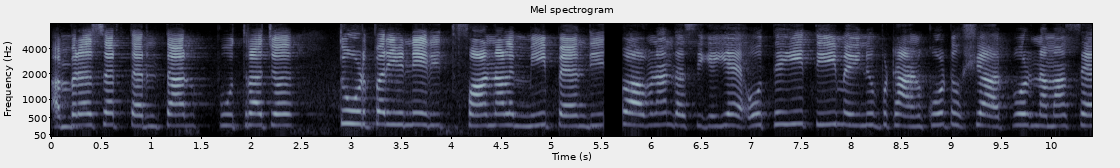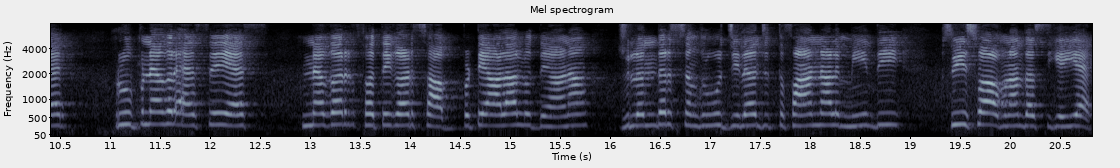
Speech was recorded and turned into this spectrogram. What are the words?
ਅੰਮ੍ਰਿਤਸਰ, ਤਰਨਤਾਰਨ, ਪੂਥਰਾ ਚ ਧੂੜ ਭਰੀ ਹਨੇਰੀ ਤੂਫਾਨ ਨਾਲ ਮੀਂਹ ਪੈਣ ਦੀ ਸੰਭਾਵਨਾ ਦੱਸੀ ਗਈ ਹੈ। ਉੱਥੇ ਹੀ 30 ਮਈ ਨੂੰ ਪਠਾਨਕੋਟ, ਹੁਸ਼ਿਆਰਪੁਰ ਨਵਾਂ ਸ਼ਹਿਰ ਰੂਪਨਗਰ ਐਸਏਐਸ ਨਗਰ ਫਤਿਹਗੜ੍ਹ ਸਾਹਿਬ, ਪਟਿਆਲਾ, ਲੁਧਿਆਣਾ, ਜਲੰਧਰ, ਸੰਗਰੂਰ ਜ਼ਿਲ੍ਹਿਆਂ 'ਚ ਤੂਫਾਨ ਨਾਲ ਮੀਂਹ ਦੀ ਸੀ ਸੰਭਾਵਨਾ ਦੱਸੀ ਗਈ ਹੈ।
